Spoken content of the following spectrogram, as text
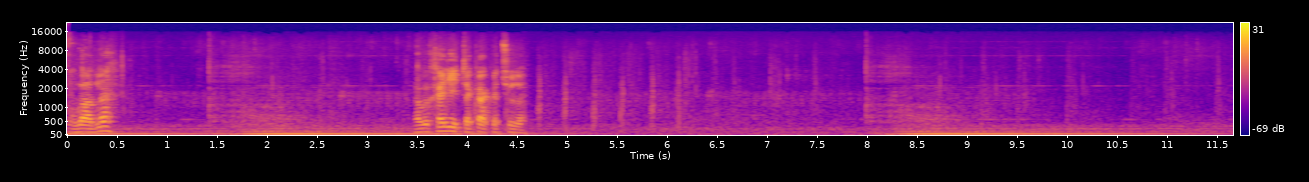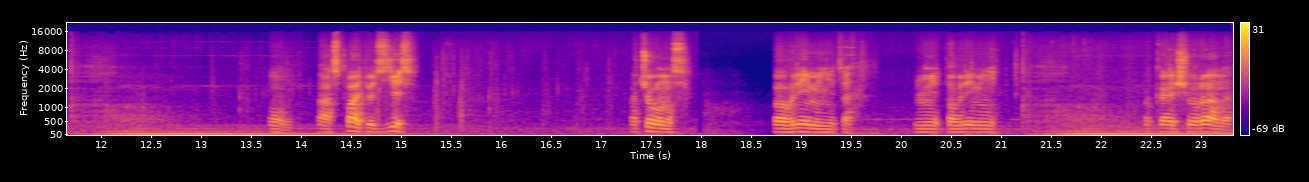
Ладно. Выходить-то как отсюда? О, а, спать вот здесь. А что у нас по времени-то? Нет, по времени пока еще рано.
